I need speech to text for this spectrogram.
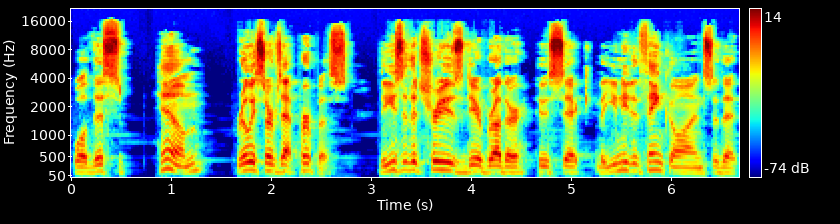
Well, this hymn really serves that purpose. These are the truths, dear brother who's sick, that you need to think on so that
